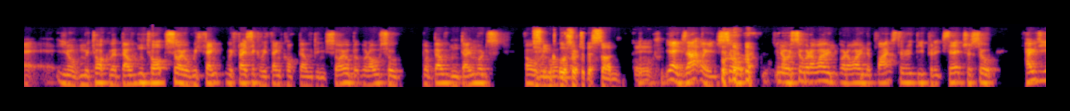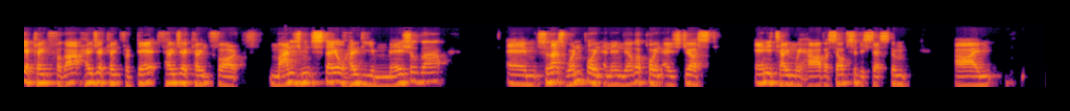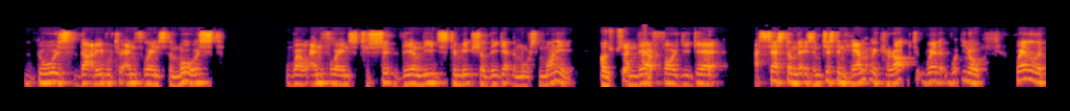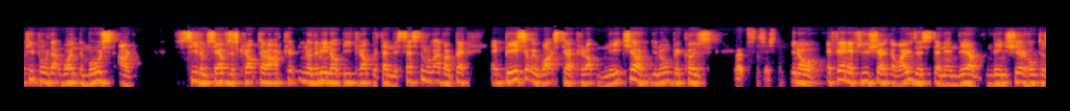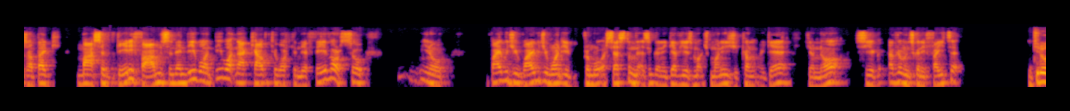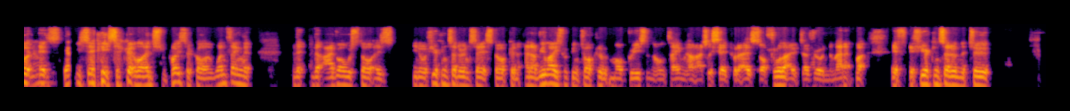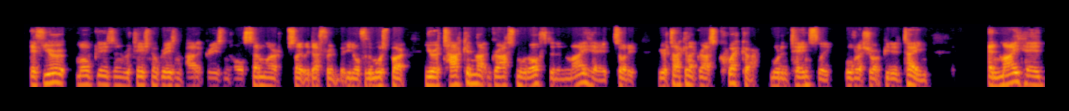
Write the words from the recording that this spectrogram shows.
uh, you know, when we talk about building topsoil, we think we physically think of building soil, but we're also we're building downwards. Closer to the sun. Uh. Yeah, exactly. So you know, so we're allowing we're allowing the plants to root deeper, etc. So how do you account for that? How do you account for depth? How do you account for management style? How do you measure that? Um, so that's one point, and then the other point is just anytime we have a subsidy system, um, those that are able to influence the most will influence to suit their needs to make sure they get the most money. 100%. And therefore, you get a system that isn't just inherently corrupt. Whether you know whether the people that want the most are see themselves as corrupt or are, you know they may not be corrupt within the system or whatever, but it basically works to a corrupt nature. You know because. You know if any if you shout the loudest and then their main shareholders are big massive dairy farms, and then they want they want that calc to work in their favour. So, you know, why would you why would you want to promote a system that isn't going to give you as much money as you currently get? You're not. So you're, everyone's going to fight it. Do you know, you know? it's yep. you say you say quite a lot of interesting points there, Colin. One thing that, that that I've always thought is you know, if you're considering set stock, and, and I realise we've been talking about mob grazing the whole time, we haven't actually said what it is, so I'll throw that out to everyone in a minute. But if, if you're considering the two, if you're mob grazing, rotational grazing, paddock grazing, all similar, slightly different, but you know, for the most part, you're attacking that grass more often. In my head, sorry, you're attacking that grass quicker, more intensely over a short period of time. In my head,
